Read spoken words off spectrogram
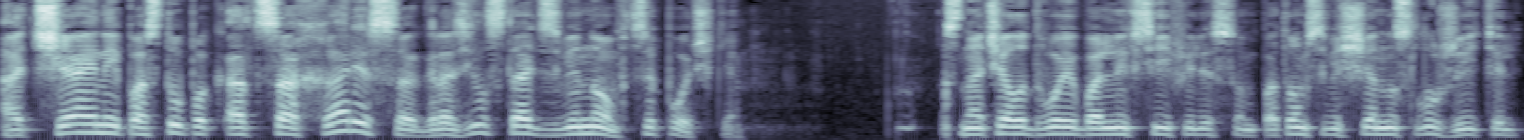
Отчаянный поступок отца Харриса грозил стать звеном в цепочке. Сначала двое больных сифилисом, потом священнослужитель.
